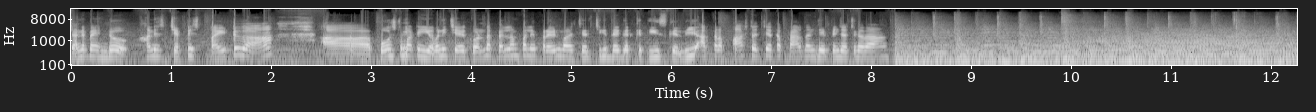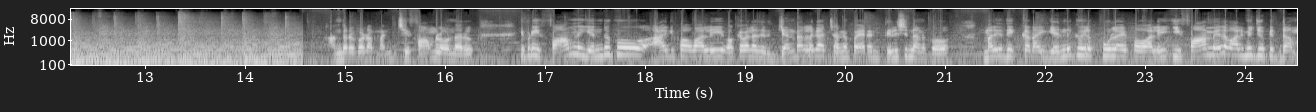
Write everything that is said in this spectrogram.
చనిపోయిండు అని చెప్పి స్ట్రైట్గా ఆ పోస్ట్ మార్టం ఎవరిని చేయకుండా బెల్లంపల్లి ప్రవీణ్ వాళ్ళ చర్చికి దగ్గరికి తీసుకెళ్ళి అక్కడ పాస్టర్ చేత ప్రార్థన చేయించవచ్చు కదా. అందరూ కూడా మంచి ఫామ్లో ఉన్నారు. ఇప్పుడు ఈ ఫామ్ని ఎందుకు ఆగిపోవాలి? ఒకవేళ అది జనరల్గా చనిపోయారని తెలిసిందనుకో మరి ఇది ఇక్కడ ఎందుకు వీళ్ళు కూల్ అయిపోవాలి? ఈ ఫామ్ మీద వాళ్ళ మీద చూపిద్దాం.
